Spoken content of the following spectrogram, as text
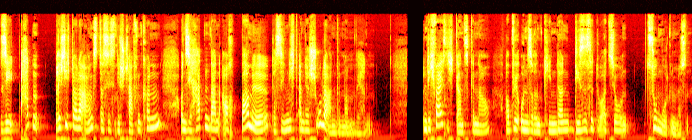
Sie hatten richtig dolle Angst, dass sie es nicht schaffen können. Und sie hatten dann auch Bammel, dass sie nicht an der Schule angenommen werden. Und ich weiß nicht ganz genau, ob wir unseren Kindern diese Situation zumuten müssen.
